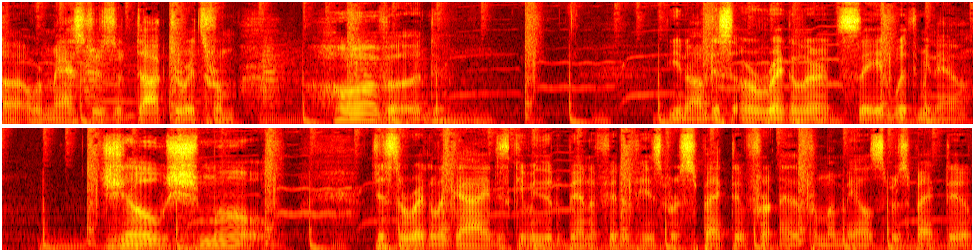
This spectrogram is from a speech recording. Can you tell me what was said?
uh, or masters or doctorates from Harvard. You know, I'm just a regular, say it with me now, Joe Schmo. Just a regular guy, just giving you the benefit of his perspective from, uh, from a male's perspective.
